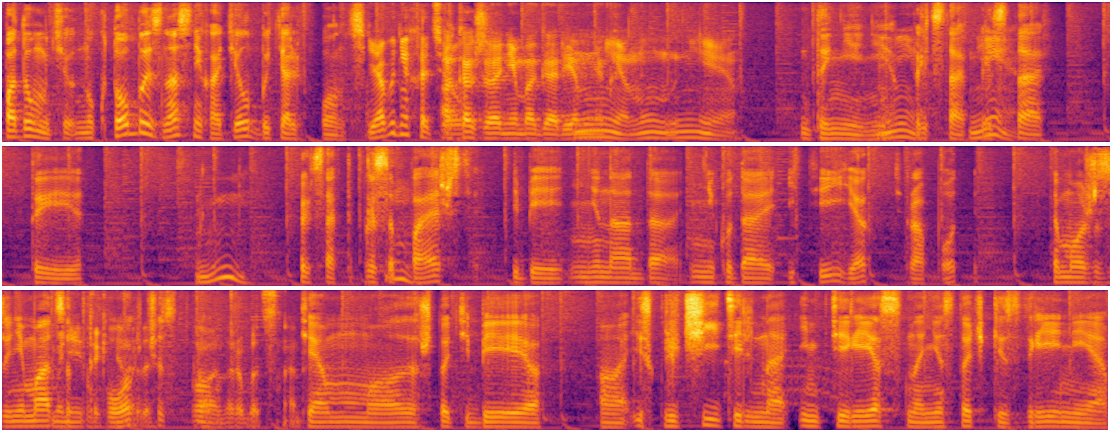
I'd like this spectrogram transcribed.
подумайте, ну кто бы из нас не хотел быть Альфонсом? Я бы не хотел. А как же аниме-гаремник? Не, ну не. Да не, не, Не, представь, не. представь. Ты, М, представь, ты просыпаешься, тебе не надо никуда идти, ехать, работать. Ты можешь заниматься Мне не надо. творчеством, Ладно, работать надо. тем, э, что тебе исключительно интересно не с точки зрения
